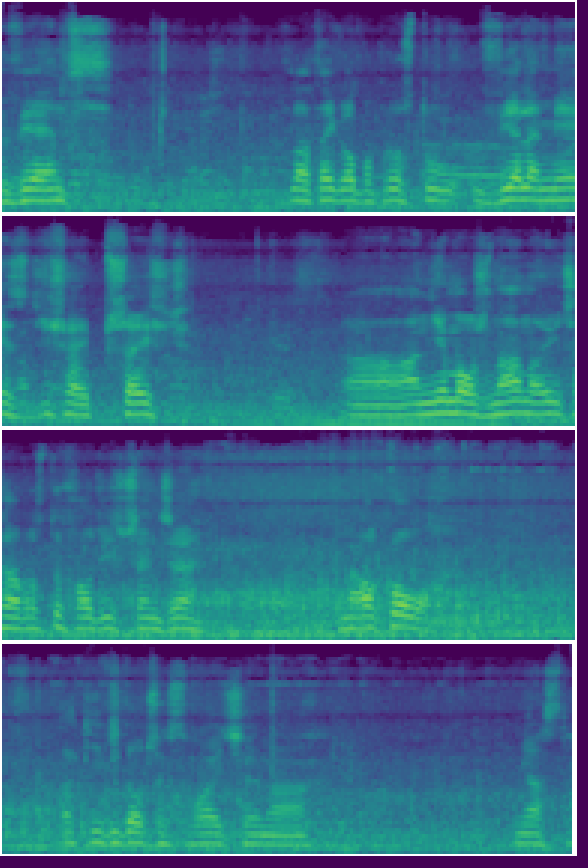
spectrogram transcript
więc dlatego po prostu wiele miejsc dzisiaj przejść a, nie można, no i trzeba po prostu chodzić wszędzie naokoło. Taki widoczek, słuchajcie, na miasto.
